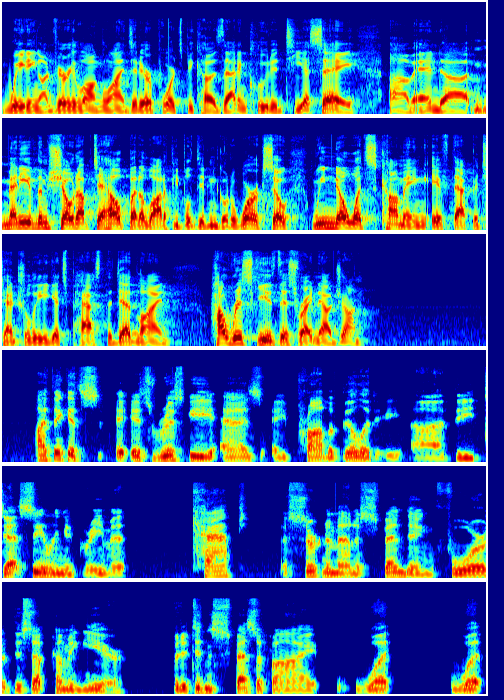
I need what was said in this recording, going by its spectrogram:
waiting on very long lines at airports because that included TSA. Um, and uh, many of them showed up to help, but a lot of people didn't go to work. So we know what's coming if that potentially gets past the deadline. How risky is this right now, John? I think it's it's risky as a probability. Uh, the debt ceiling agreement capped a certain amount of spending for this upcoming year, but it didn't specify what what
